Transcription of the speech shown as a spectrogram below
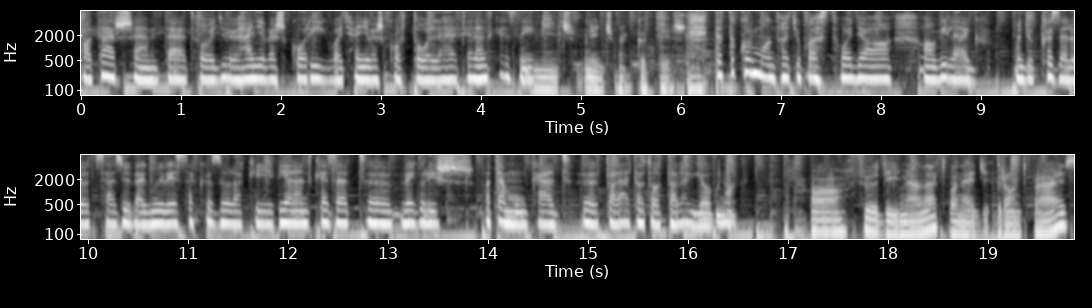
határ sem? Tehát, hogy hány éves korig, vagy hány éves kortól lehet jelentkezni? Nincs, nincs megkötés. Tehát akkor mondhatjuk azt, hogy a, a világ mondjuk közel 500 üvegművészek közül, aki jelentkezett, végül is a te munkád találtatott a legjobbnak. A fődíj mellett van egy Grand Prize,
